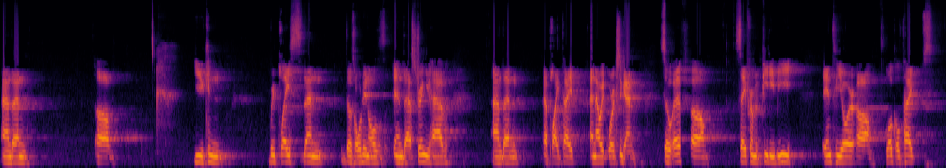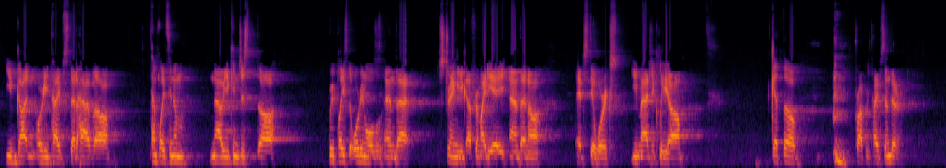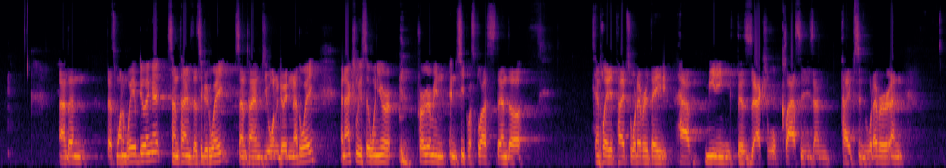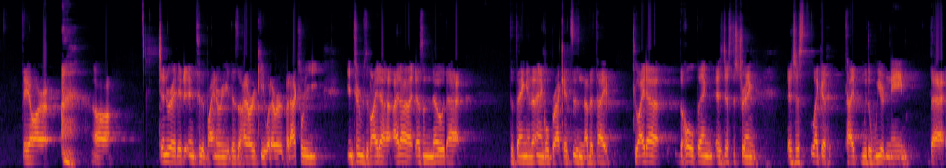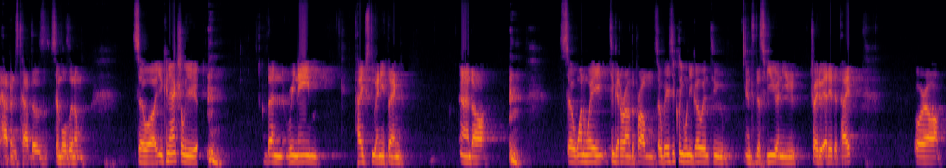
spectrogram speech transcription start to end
and then um, you can replace then those ordinals in that string you have, and then apply type, and now it works again. So if, um, say from a PDB into your um, local types, you've gotten already types that have uh, templates in them, now you can just uh, replace the ordinals and that string you got from IDA, and then uh, it still works. You magically um, get the property types in there. And then that's one way of doing it. Sometimes that's a good way. Sometimes you want to do it another way. And actually, so when you're programming in C++, then the templated types, whatever they have meaning, there's actual classes and types and whatever, and they are uh, generated into the binary. There's a hierarchy, whatever. But actually, in terms of IDA, IDA doesn't know that the thing in the angle brackets is another type. To IDA, the whole thing is just a string. It's just like a type with a weird name that happens to have those symbols in them. So uh, you can actually then rename types to anything. And uh, so one way to get around the problem, so basically when you go into, into this view and you try to edit a type, or uh,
